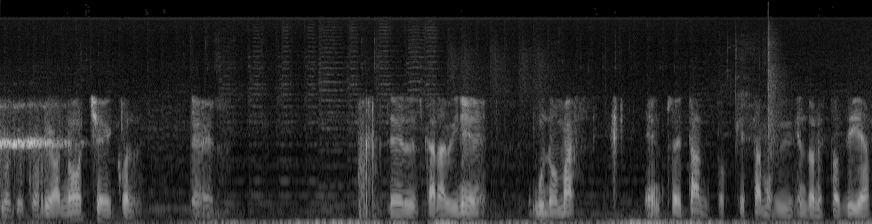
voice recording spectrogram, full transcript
lo que ocurrió anoche con el, del carabinero, uno más entre tantos que estamos viviendo en estos días.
